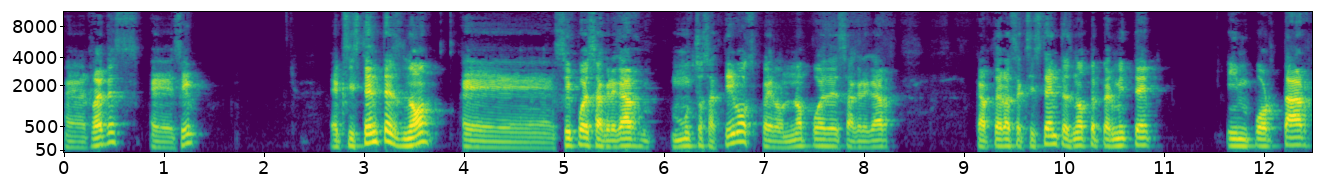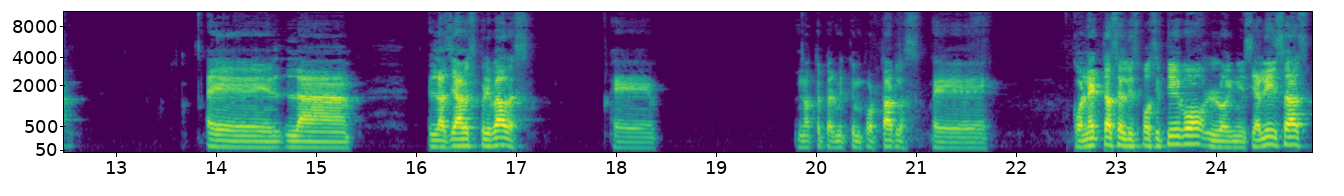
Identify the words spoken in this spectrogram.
eh, redes? Eh, sí. Existentes no. Eh, sí puedes agregar muchos activos, pero no puedes agregar carteras existentes. No te permite importar las llaves privadas no te permite importarlas. Eh, conectas el dispositivo, lo inicializas,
